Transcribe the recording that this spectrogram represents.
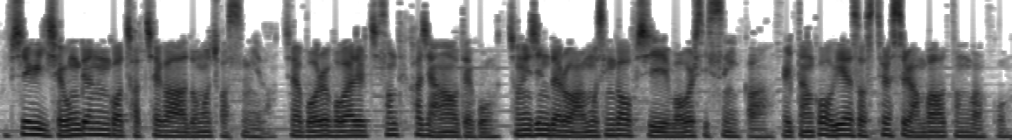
급식이 제공되는 것 자체가 너무 좋았습니다. 제가 뭐를 먹어야 될지 선택하지 않아도 되고 정해진 대로 아무 생각 없이 먹을 수 있으니까 일단 거기에서 스트레스를 안 받았던 것 같고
